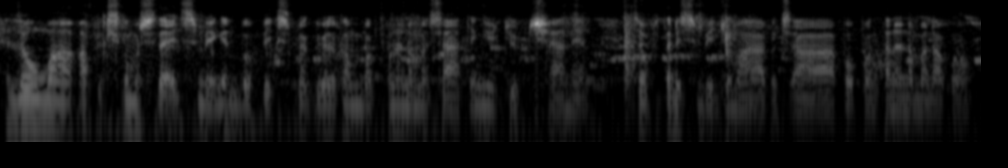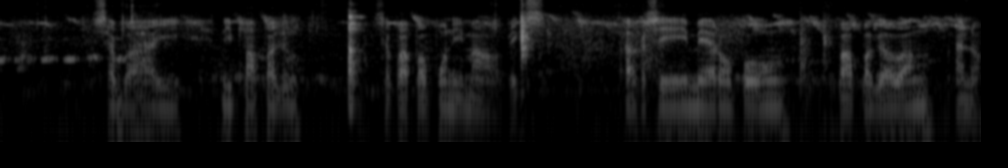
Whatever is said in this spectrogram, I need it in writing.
Hello mga kapiks, kumusta? It's Megan Bopix Vlog. Welcome back po na naman sa ating YouTube channel. So for today's video mga kapiks, ah, pupunta na naman ako sa bahay ni Papa Lu, sa papa po ni mga kapiks. Ah, kasi meron pong papagawang ano,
